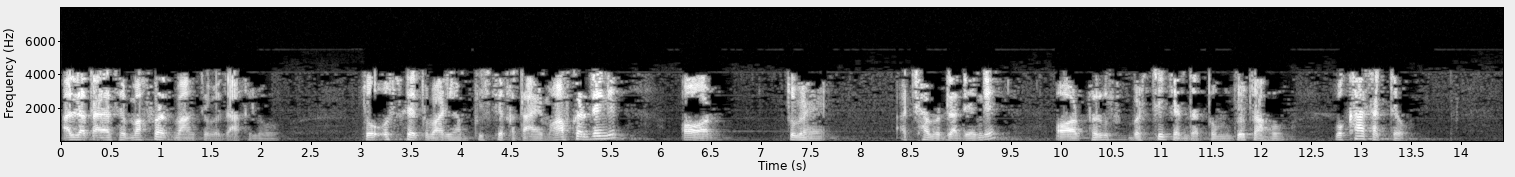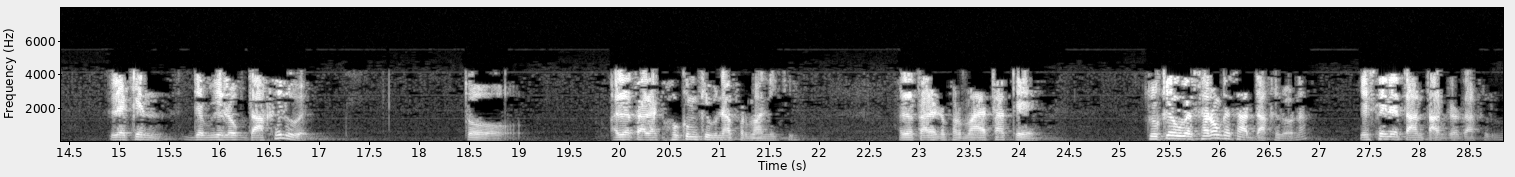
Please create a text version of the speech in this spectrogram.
اللہ تعالیٰ سے مغفرت مانگتے ہوئے داخل ہو، تو اس سے تمہاری ہم پچھلے قطائیں معاف کر دیں گے اور تمہیں اچھا بدلہ دیں گے اور پھر اس بستی کے اندر تم جو چاہو وہ کھا سکتے ہو۔ لیکن جب یہ لوگ داخل ہوئے تو اللہ تعالیٰ کے حکم کی بنا فرمانی کی۔ اللہ تعالیٰ نے فرمایا تھا کہ چکے ہوئے سروں کے ساتھ داخل ہونا یہ سینے تان تان کر داخل ہو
